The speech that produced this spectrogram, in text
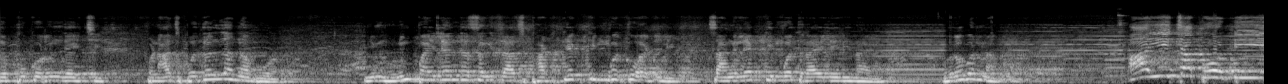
रप्पू करून द्यायची. पण आज बदलला ना बुवा. मी म्हणून पहिल्यांदा सांगितलं आज फाटक्यात किंमत वाटली चांगल्या किंमत राहिलेली नाही. बरोबर ना? आईच्या पोटी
